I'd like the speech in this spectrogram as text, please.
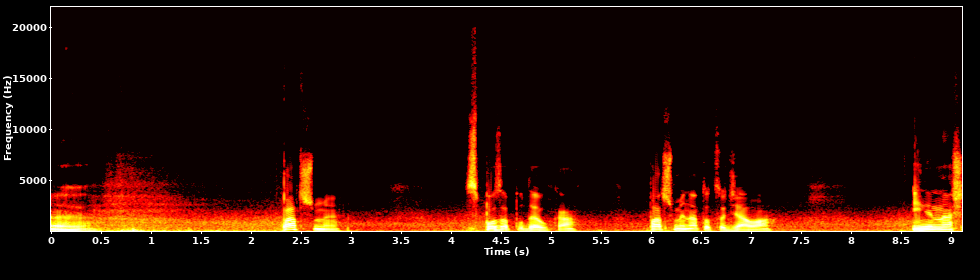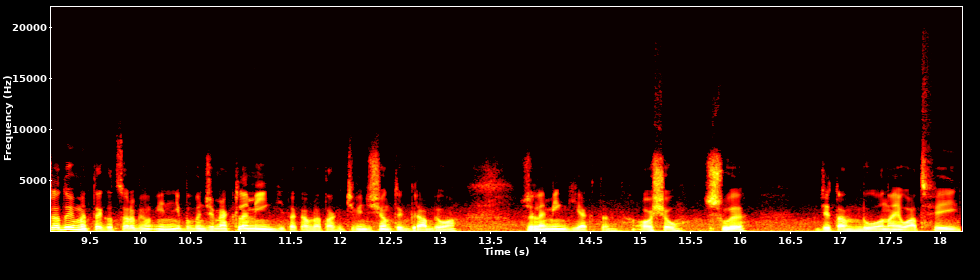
e, patrzmy spoza pudełka, patrzmy na to, co działa i nie naśladujmy tego, co robią inni, bo będziemy jak lemingi. Taka w latach 90. gra była, że lemingi jak ten osioł szły, gdzie tam było najłatwiej,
